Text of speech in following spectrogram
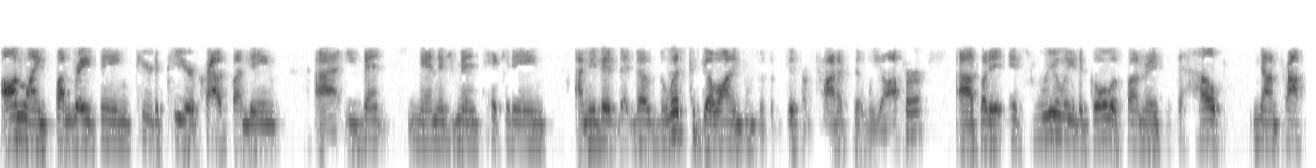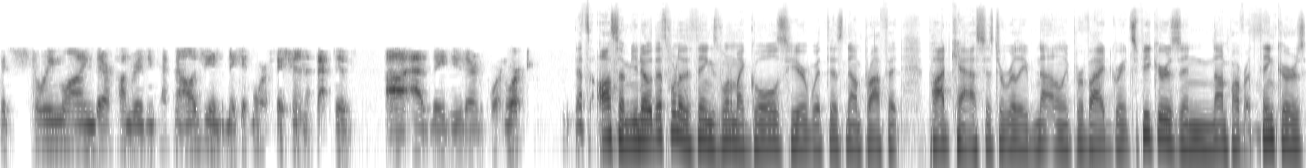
online fundraising, peer-to-peer crowdfunding, uh, events management, ticketing. I mean, the, the, the, list could go on in terms of the different products that we offer. Uh, but it, it's really the goal of Funraise is to help nonprofits streamline their fundraising technology and to make it more efficient and effective uh, as they do their important work. That's awesome. You know, that's one of the things, one of my goals here with this nonprofit podcast is to really not only provide great speakers and nonprofit thinkers,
